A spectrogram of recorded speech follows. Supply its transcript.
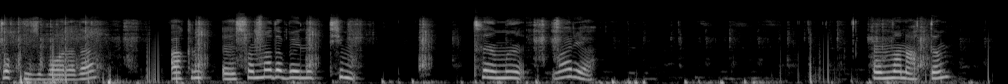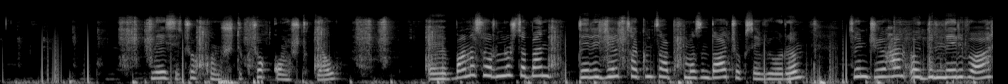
çok hızlı bu arada. Aklım, e, sonuna da böyle tim tımı var ya ondan attım. Neyse çok konuştuk. Çok konuştuk ya. Ee, bana sorulursa ben dereceli takım çarpışmasını daha çok seviyorum. Çünkü hem ödülleri var.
